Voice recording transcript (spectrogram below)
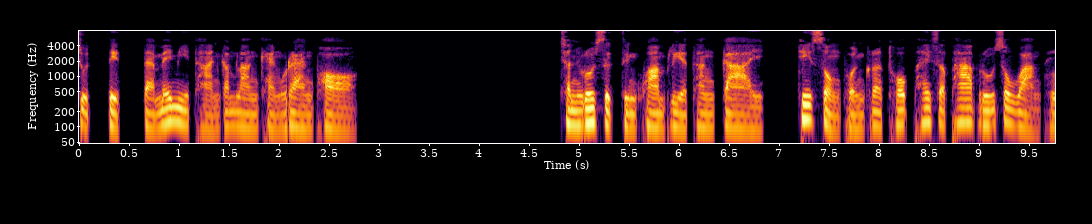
จุดติดแต่ไม่มีฐานกำลังแข็งแรงพอ ฉันรู้สึกถึงความเพลียทางกายที่ส่งผลกระทบให้สภาพรู้สว่างโพล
